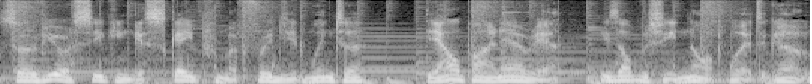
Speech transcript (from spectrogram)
so if you are seeking escape from a frigid winter, the Alpine area is obviously not where to go.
